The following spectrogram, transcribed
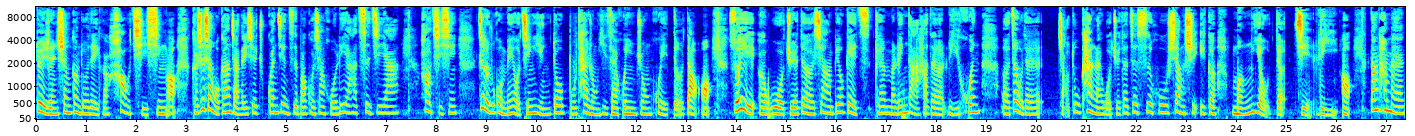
对人生更多的一个好奇心啊。可是像我刚刚讲的一些关键字，包括像活力啊、刺激啊。好奇心，这个如果没有经营，都不太容易在婚姻中会得到哦。所以，呃，我觉得像 Bill Gates 跟 Melinda 他的离婚，呃，在我的角度看来，我觉得这似乎像是一个盟友的解离哦。当他们。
